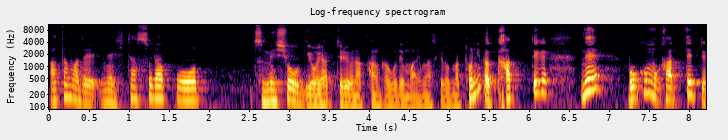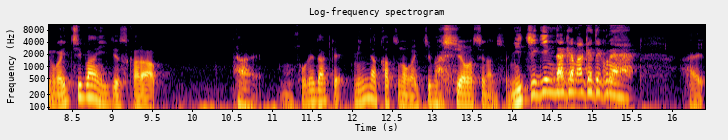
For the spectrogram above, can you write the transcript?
頭でねひたすらこう詰将棋をやってるような感覚でもありますけど、まあ、とにかく勝ってね僕も勝ってっていうのが一番いいですからはい。もうそれだけみんな勝つのが一番幸せなんですよ。日銀だけ負けてくれ。はい。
